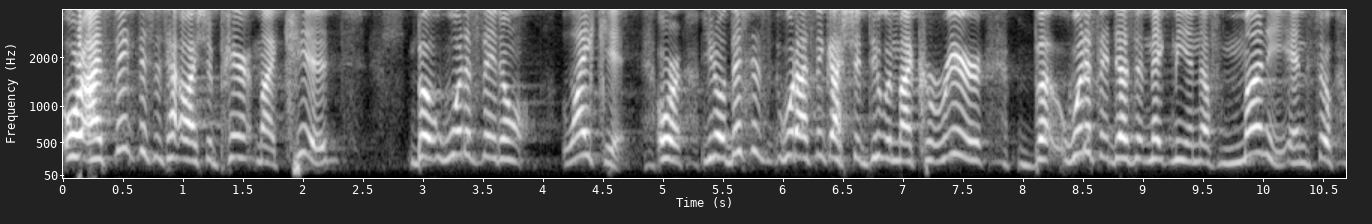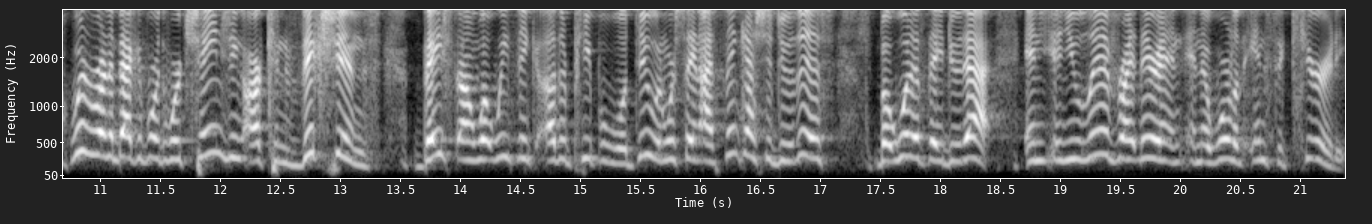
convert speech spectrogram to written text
Or I think this is how I should parent my kids, but what if they don't like it? Or, you know, this is what I think I should do in my career, but what if it doesn't make me enough money? And so we're running back and forth. We're changing our convictions based on what we think other people will do. And we're saying, I think I should do this, but what if they do that? And, and you live right there in, in the world of insecurity.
